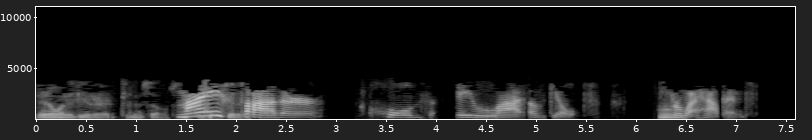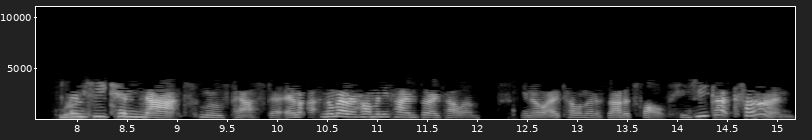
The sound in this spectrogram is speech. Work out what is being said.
they don't want to do that to themselves. my They just get it. father holds a lot of guilt Hmm, for what happened. right. and he cannot move past it. And no matter how many times that I tell him, you know, I tell him that it's not his fault. He, he got conned.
